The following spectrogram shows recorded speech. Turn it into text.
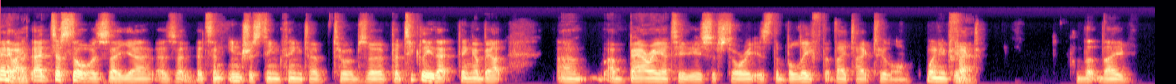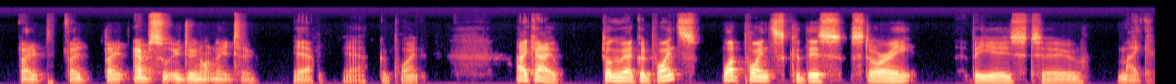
Anyway, right. I just thought it was a, uh, as a it's an interesting thing to to observe, particularly that thing about um, a barrier to the use of story is the belief that they take too long, when in yeah. fact that they they they they absolutely do not need to. Yeah. Yeah. Good point. Okay, talking about good points, what points could this story be used to make?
